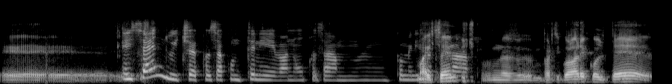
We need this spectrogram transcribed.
E... e, i sandwich cosa contenevano? Cosa, mm, come li Ma facevate? i sandwich, in particolare col tè,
